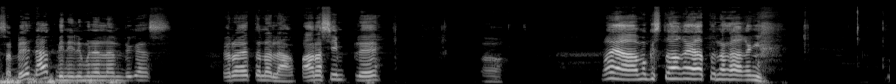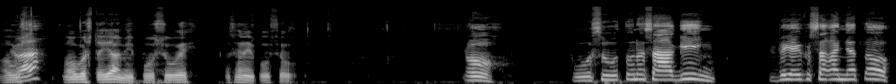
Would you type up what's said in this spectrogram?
Sabihin lahat, binili mo na lang bigas. Pero ito na lang, para simple. Oh. Kaya, magustuhan kaya ito ng aking... Di ba? oh, gusto yan. May puso eh. Kasi may puso. Oh. Puso to ng saging. Ibigay ko sa kanya to.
